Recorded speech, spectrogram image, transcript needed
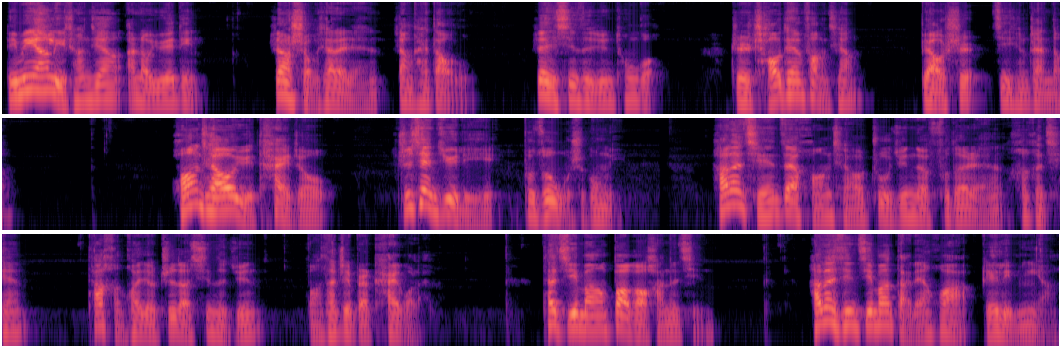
李明阳、李长江按照约定，让手下的人让开道路，任新四军通过，只朝天放枪，表示进行战斗。黄桥与泰州直线距离不足五十公里。韩德勤在黄桥驻军的负责人何克谦，他很快就知道新四军往他这边开过来了，他急忙报告韩德勤。韩德勤急忙打电话给李明阳，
